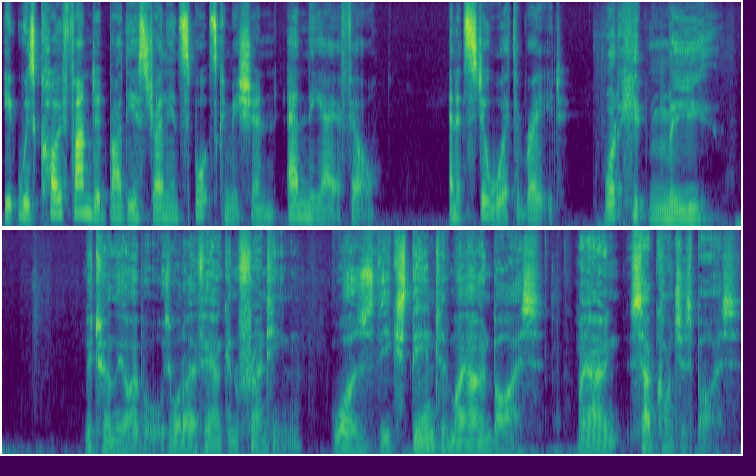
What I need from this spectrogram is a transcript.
it was co funded by the Australian Sports Commission and the AFL, and it's still worth a read. What hit me between the eyeballs and what I found confronting was the extent of my own bias, my own subconscious bias.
